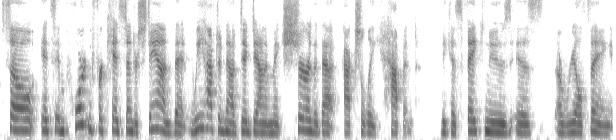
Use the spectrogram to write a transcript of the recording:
So it's important for kids to understand that we have to now dig down and make sure that that actually happened because fake news is a real thing.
